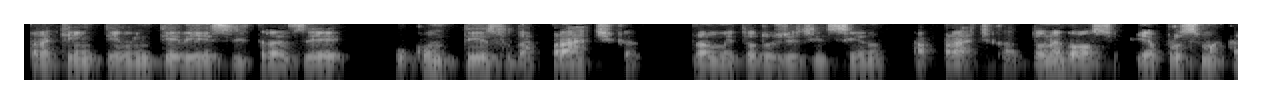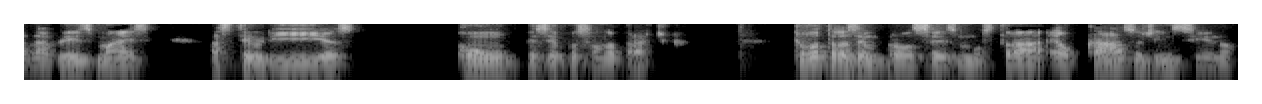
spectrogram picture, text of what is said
para quem tem o interesse de trazer o contexto da prática para a metodologia de ensino, a prática do negócio e aproximar cada vez mais as teorias com execução da prática. O que eu vou trazer para vocês mostrar é o caso de ensino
